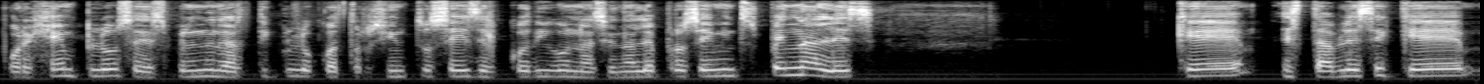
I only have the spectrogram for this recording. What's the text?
por ejemplo, se desprende el artículo 406 del Código Nacional de Procedimientos Penales, que establece que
